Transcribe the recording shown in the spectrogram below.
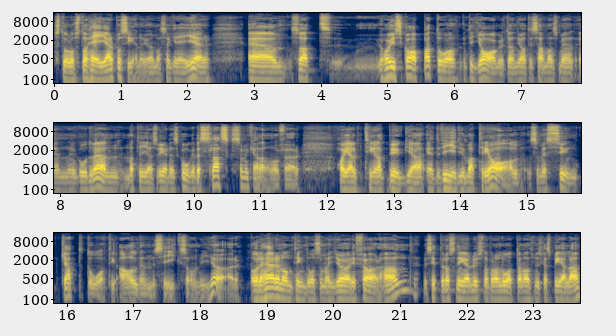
står och står hejar på scen och gör massa grejer. Eh, så att jag har ju skapat då, inte jag, utan jag tillsammans med en god vän, Mattias Verdenskog, eller Slask som vi kallar honom för, har hjälpt till att bygga ett videomaterial som är synkat då till all den musik som vi gör. Och det här är någonting då som man gör i förhand. Vi sitter oss ner och lyssnar på de låtarna som vi ska spela.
